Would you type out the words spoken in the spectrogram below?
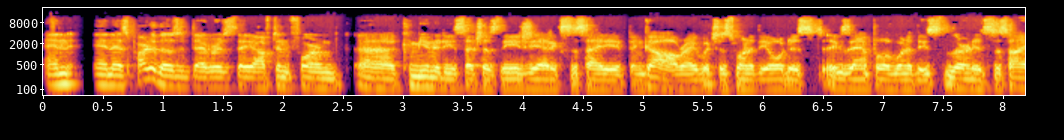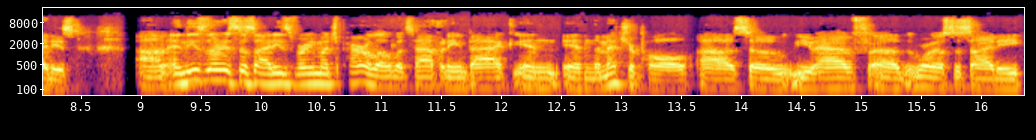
and and as part of those endeavors, they often formed uh, communities such as the Asiatic Society of Bengal, right, which is one of the oldest example of one of these learned societies. Um, and these learned societies very much parallel what's happening back in in the metropole. Uh, so you have the Royal Society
